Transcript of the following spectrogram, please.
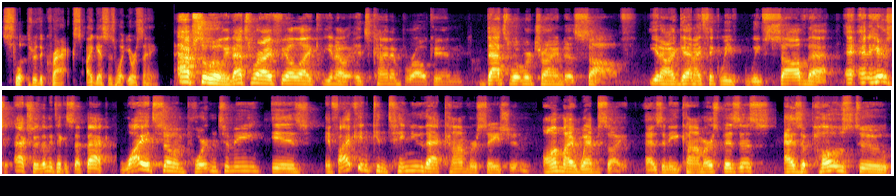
slip through the cracks, I guess is what you're saying. Absolutely. That's where I feel like, you know, it's kind of broken. That's what we're trying to solve you know, again, I think we've we've solved that. And, and here's actually, let me take a step back. Why it's so important to me is if I can continue that conversation on my website as an e-commerce business, as opposed to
